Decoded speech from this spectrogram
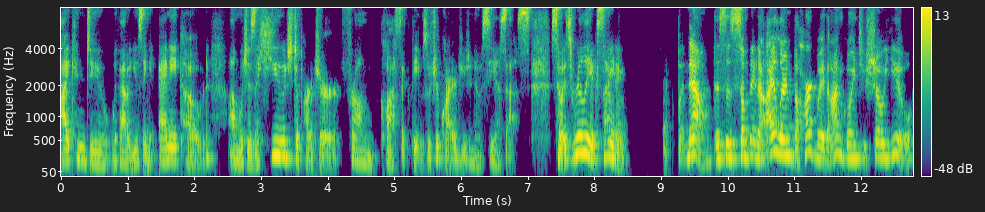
I can do without using any code, um, which is a huge departure from classic themes, which required you to know CSS. So it's really exciting. But now this is something that I learned the hard way that I'm going to show you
